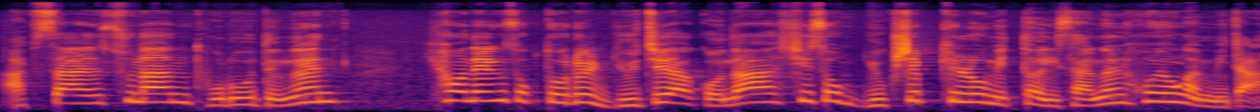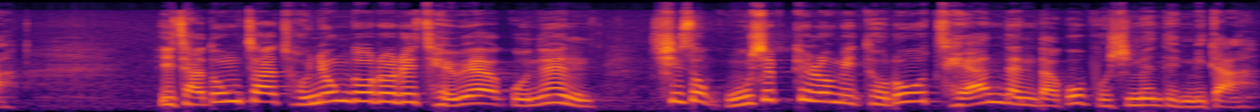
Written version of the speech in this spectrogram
앞산 순환도로 등은 현행 속도를 유지하거나 시속 60km 이상을 허용합니다. 이 자동차 전용 도로를 제외하고는 시속 50km로 제한된다고 보시면 됩니다.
